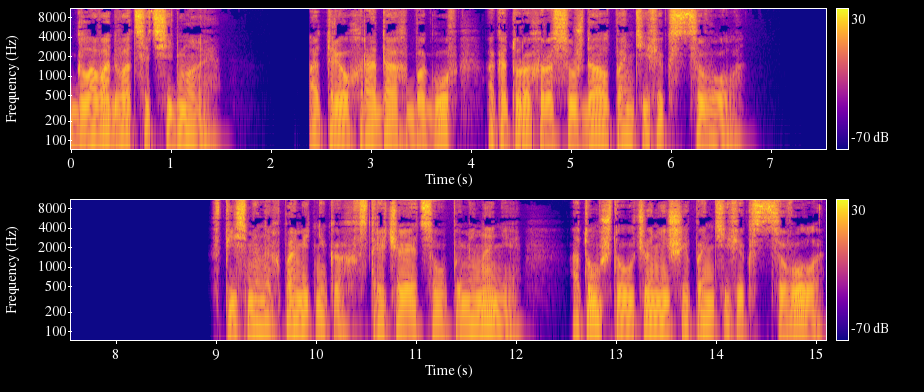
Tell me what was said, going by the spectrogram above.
Глава 27. О трех родах богов, о которых рассуждал понтифик Сцевола. В письменных памятниках встречается упоминание о том, что ученейший понтифик Сцевола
